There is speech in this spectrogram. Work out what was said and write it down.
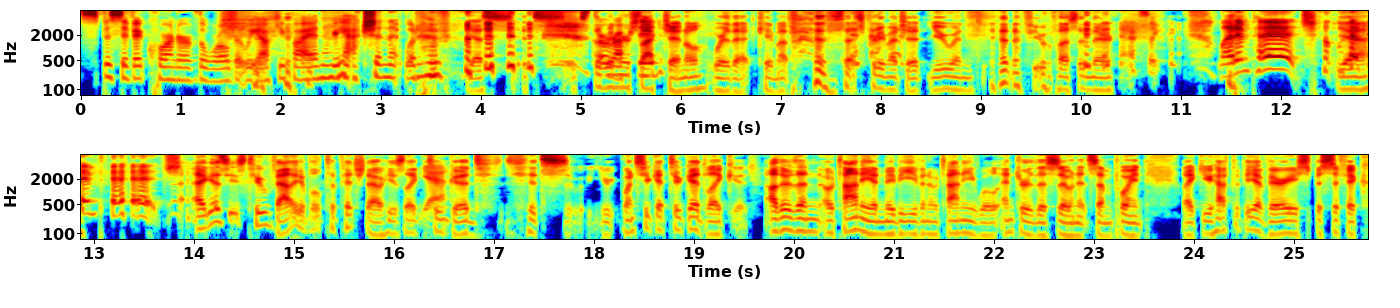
specific corner of the world that we occupy and the reaction that would have? yes, it's it's the Ringer Slack channel where that came up. That's pretty much it. You and, and a few of us in there. I was like, let him pitch. Let Yeah. him pitch. I guess he's too valuable to pitch now. He's like Yeah. too good. It's once you get too good, like other than Ohtani and maybe even Ohtani will enter this zone at some point. Like you have to be a very specific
